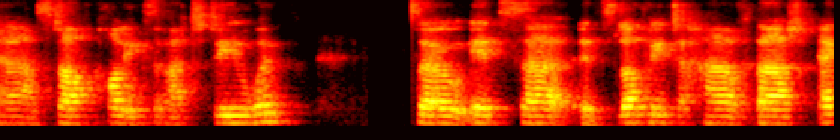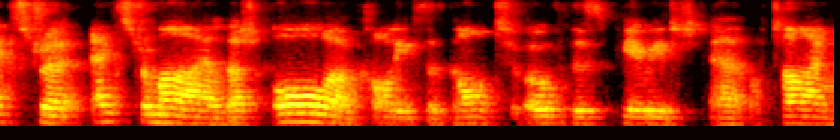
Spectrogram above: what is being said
uh, staff colleagues have had to deal with. So it's uh, it's lovely to have that extra extra mile that all our colleagues have gone to over this period uh, of time.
